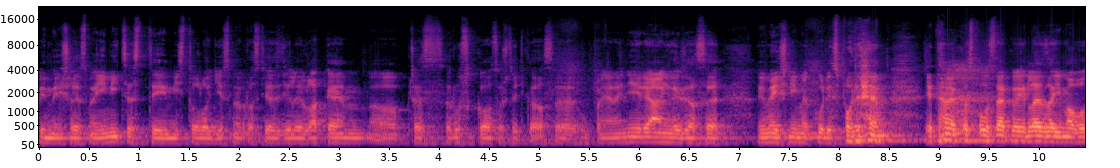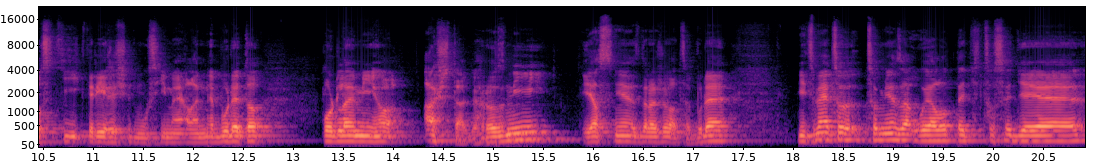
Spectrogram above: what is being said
vymýšleli jsme jiné cesty, místo lodi jsme prostě jezdili vlakem eh, přes Rusko, což teďka zase úplně není ideální, takže zase vymýšlíme kudy spodem. Je tam jako spousta takovýchhle zajímavostí, které řešit musíme, ale nebude to podle mýho až tak hrozný, jasně zdražovat se bude. Nicméně, co, co mě zaujalo teď, co se děje,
